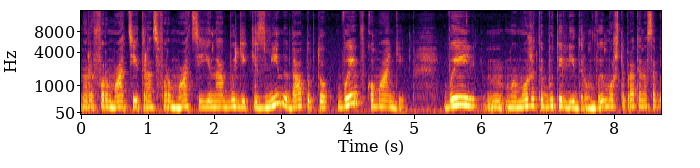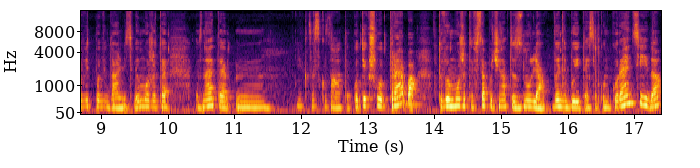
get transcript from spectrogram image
реформації, трансформації, на будь-які зміни. Да? Тобто ви в команді. Ви можете бути лідером, ви можете брати на себе відповідальність, ви можете, знаєте, як це сказати? От якщо треба, то ви можете все починати з нуля. Ви не боїтеся конкуренції, да?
